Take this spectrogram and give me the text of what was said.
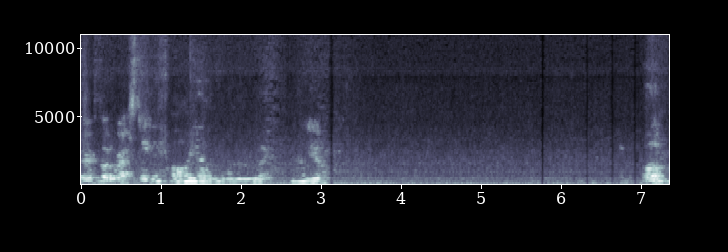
or photographs taken. Oh, yeah, the one the right. yeah. Bob,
